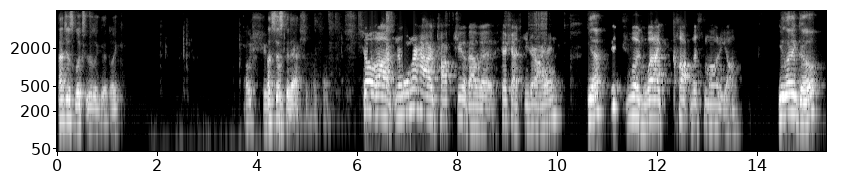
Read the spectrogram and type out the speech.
that just looks really good. Like, oh shoot. that's just oh, good action. Like. So, uh, remember how I talked to you about the fish at Cedar Island? Yeah, This was what I caught this morning on. you let it go.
